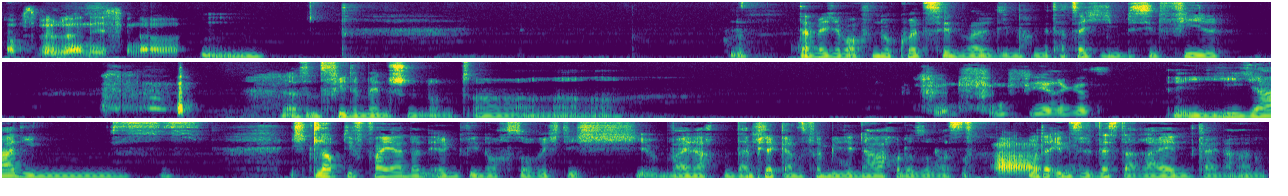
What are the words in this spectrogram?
Ob's will oder nicht, genau. Hm. Da will ich aber auch nur kurz hin, weil die machen mir tatsächlich ein bisschen viel. Da sind viele Menschen und oh. Für ein Fünfjähriges? Ja, die. Ich glaube, die feiern dann irgendwie noch so richtig Weihnachten dann mit der ganzen Familie nach oder sowas. Ah, Oder in Silvester rein, keine Ahnung.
